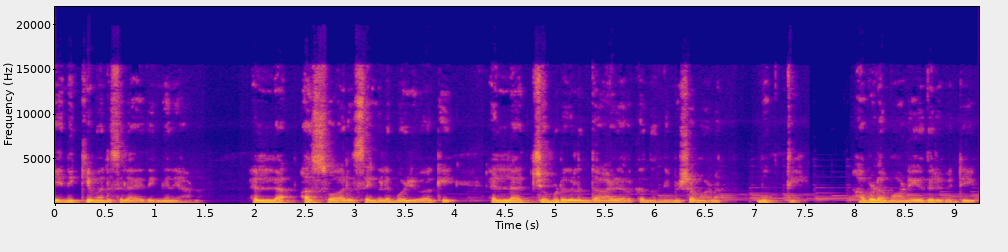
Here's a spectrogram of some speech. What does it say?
എനിക്ക് മനസ്സിലായത് ഇങ്ങനെയാണ്. എല്ലാ അസ്വാരസ്യങ്ങളും ഒഴിവാക്കി എല്ലാ ചുമടുകളും താഴെ ഇറക്കുന്ന നിമിഷമാണ് മുക്തി. അവിടമാണ് ഏതൊരുവിന്റെയും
